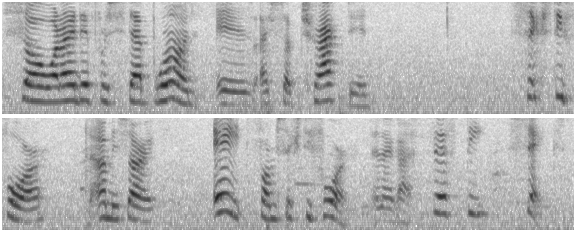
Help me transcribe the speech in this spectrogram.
So what I did for step one is I subtracted 64, I mean sorry, 8 from 64 and I got 56.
